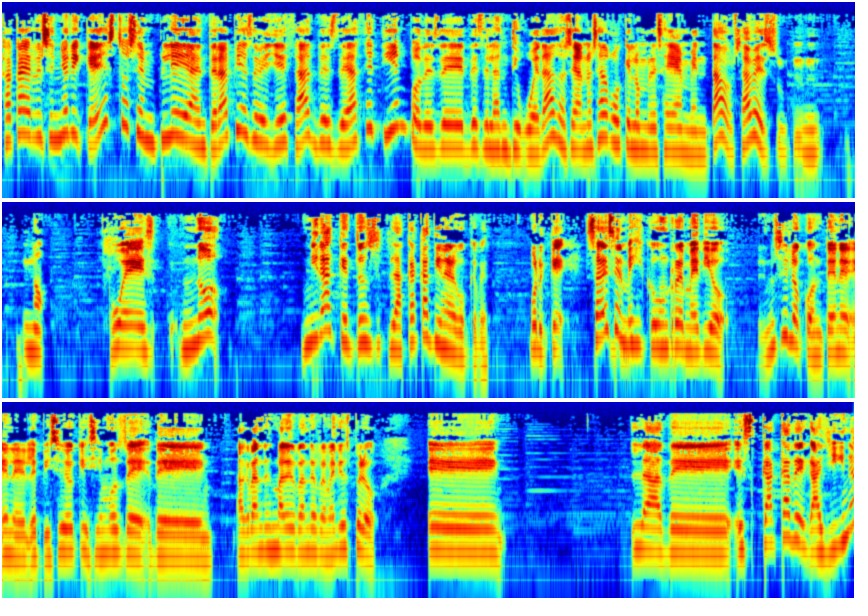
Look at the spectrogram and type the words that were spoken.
Caca de ruiseñor y que esto se emplea en terapias de belleza desde hace tiempo, desde, desde la antigüedad. O sea, no es algo que el hombre se haya inventado, ¿sabes? Mm, No. Pues no. Mira que entonces la caca tiene algo que ver. Porque, ¿sabes en México un remedio? No sé si lo conté en el, en el episodio que hicimos de, de A Grandes Males, Grandes Remedios, pero eh, la de. ¿Es caca de gallina?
